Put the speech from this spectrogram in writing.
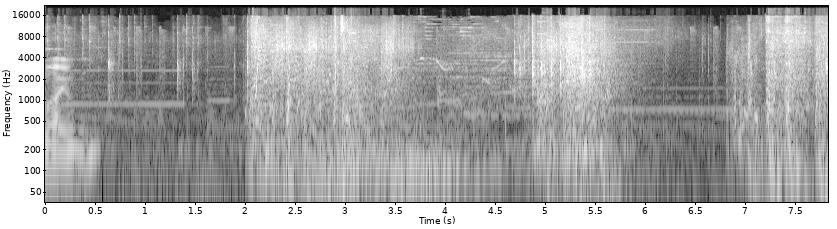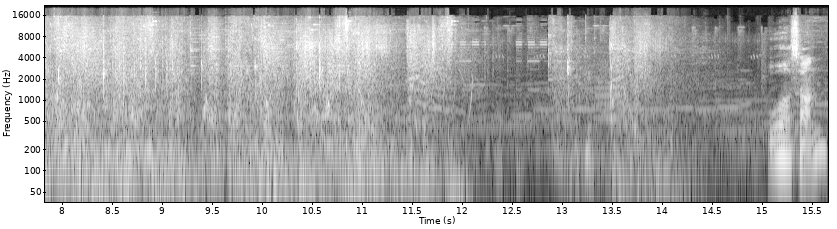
좋아요. 우화산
